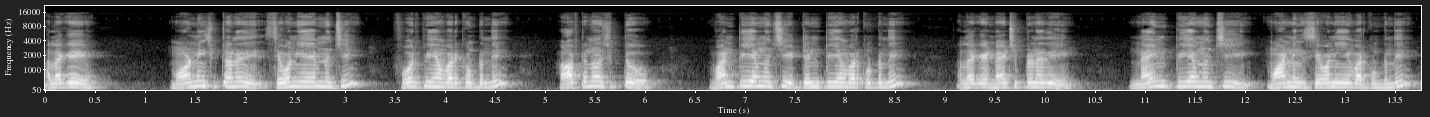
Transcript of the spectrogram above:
అలాగే మార్నింగ్ షిఫ్ట్ అనేది సెవెన్ ఏఎం నుంచి ఫోర్ పిఎం వరకు ఉంటుంది. ఆఫ్టర్నూన్ షిఫ్ట్ వన్ పిఎం నుంచి టెన్ పిఎం వరకు ఉంటుంది. అలాగే నైట్ షిఫ్ట్ అనేది నైన్ పిఎం నుంచి మార్నింగ్ సెవెన్ ఏఎం వరకు ఉంటుంది.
